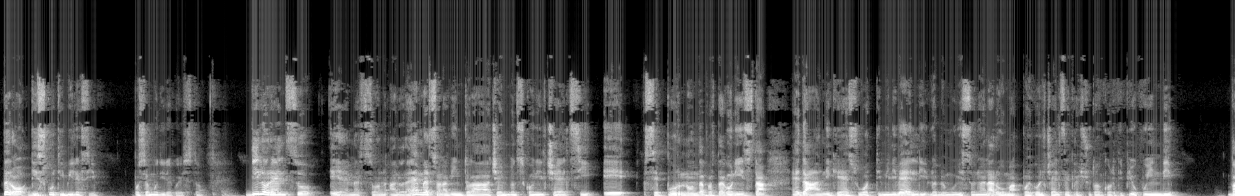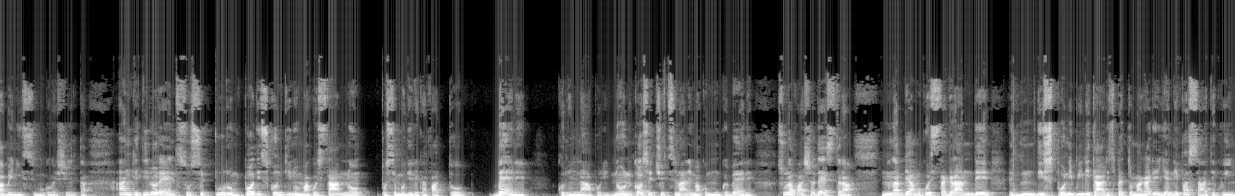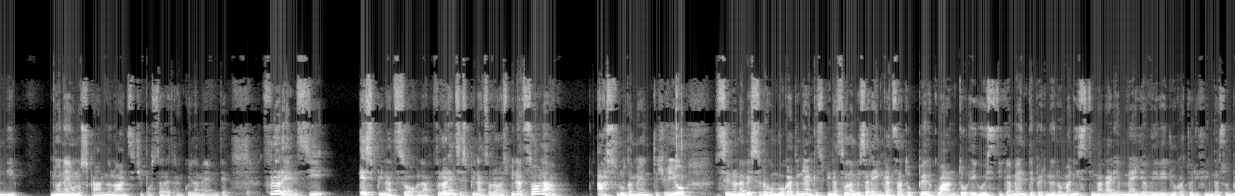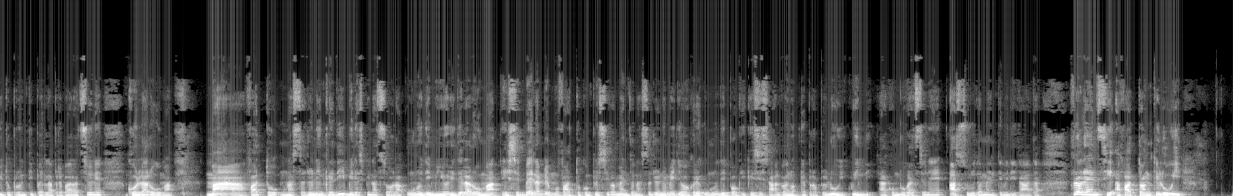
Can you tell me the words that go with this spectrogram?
però discutibile sì, possiamo dire questo. Di Lorenzo e Emerson. Allora, Emerson ha vinto la Champions con il Chelsea e seppur non da protagonista è da anni che è su ottimi livelli, lo abbiamo visto noi alla Roma, poi col Chelsea è cresciuto ancora di più, quindi va benissimo come scelta. Anche Di Lorenzo, seppur un po' discontinuo, ma quest'anno possiamo dire che ha fatto bene con il Napoli, non cose eccezionali ma comunque bene. Sulla fascia destra non abbiamo questa grande disponibilità rispetto magari agli anni passati, quindi non è uno scandalo, anzi ci può stare tranquillamente. Florenzi e Spinazzola. Florenzi e Spinazzola. Spinazzola assolutamente, cioè io se non avessero convocato neanche Spinazzola mi sarei incazzato per quanto egoisticamente per noi romanisti magari è meglio avere i giocatori fin da subito pronti per la preparazione con la Roma ma ha fatto una stagione incredibile Spinazzola, uno dei migliori della Roma e sebbene abbiamo fatto complessivamente una stagione mediocre, uno dei pochi che si salvano è proprio lui, quindi la convocazione è assolutamente meritata. Florenzi ha fatto anche lui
